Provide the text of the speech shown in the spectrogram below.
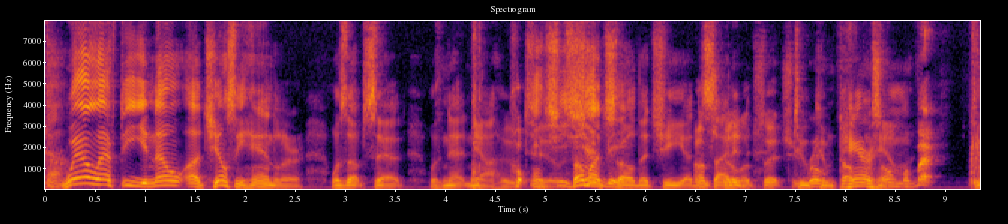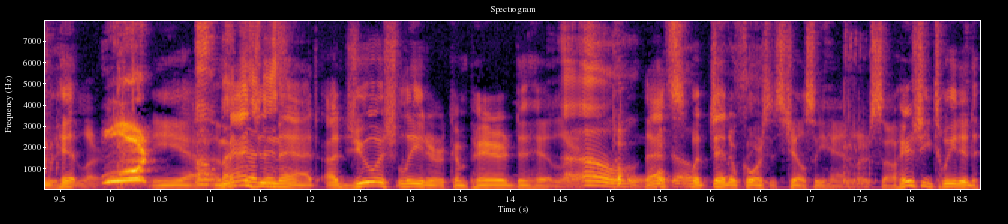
Yeah. Well, Lefty, you know, uh, Chelsea Handler was upset with Netanyahu too, And she so much be. so that she uh, decided she to compare him on my back. To Hitler. What? Yeah, Oh, imagine that a Jewish leader compared to Hitler. Oh, That's no, but then of course it's Chelsea Handler. So here she tweeted,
